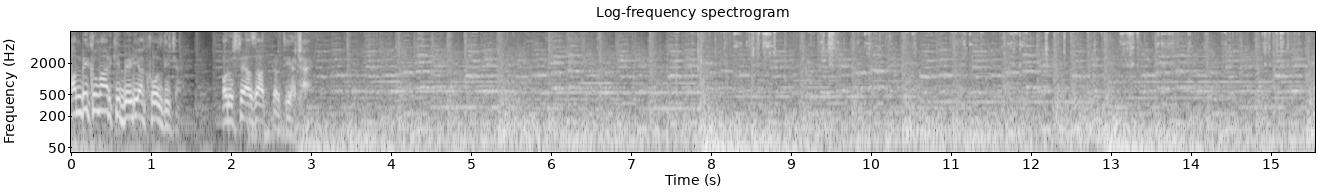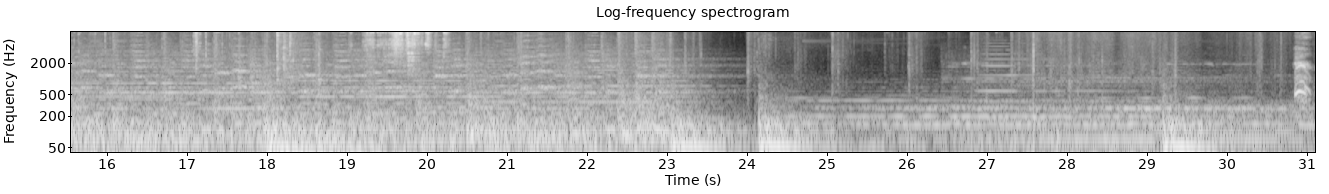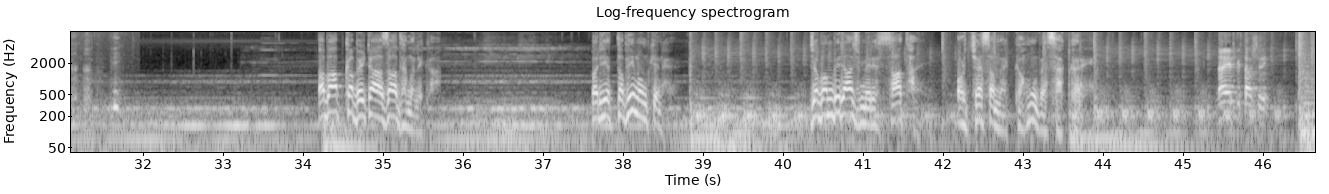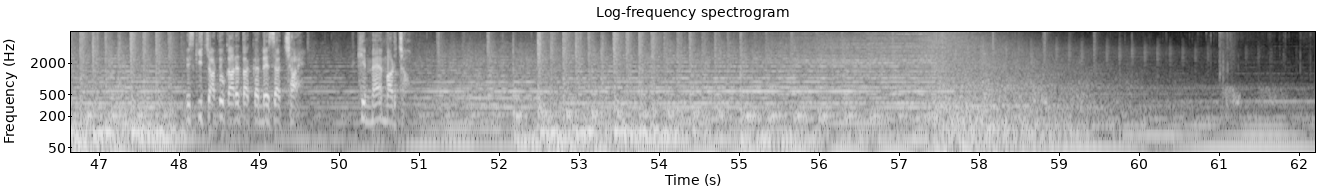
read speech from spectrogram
अंबिकुमार की बेड़ियाँ खोल दी जाए और उसे आज़ाद कर दिया जाए। अब आपका बेटा आज़ाद है मलिका। पर यह तभी मुमकिन है जब अंबिराज मेरे साथ आए और जैसा मैं कहूँ वैसा करें। नहीं पिताश्री। इसकी चाटुकारिता करने से अच्छा है कि मैं मर जाऊँ।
